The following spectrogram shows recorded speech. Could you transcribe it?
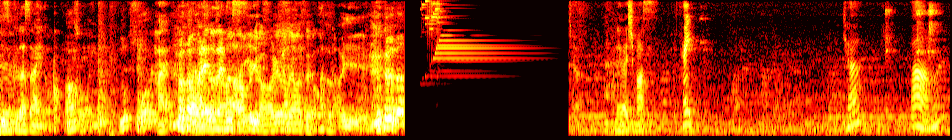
水くださいの。あそう。ぬっそいはい。ありがとうございます。完璧だ。ありがとうございます。よかった。あいいお願いします。はい。キャパン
